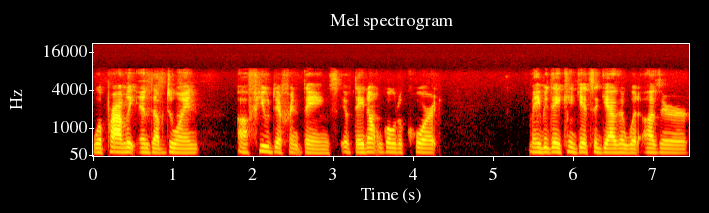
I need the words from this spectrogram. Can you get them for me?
will probably end up doing a few different things. If they don't go to court, maybe they can get together with other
